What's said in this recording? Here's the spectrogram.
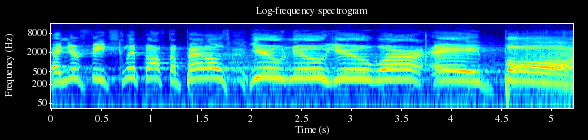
and your feet slipped off the pedals, you knew you were a boy.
